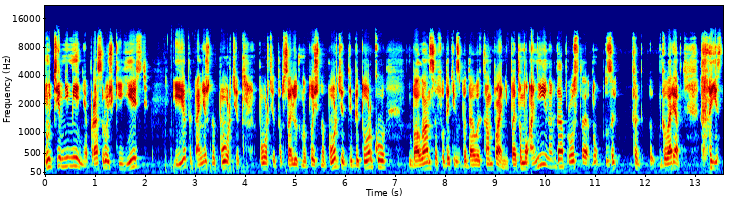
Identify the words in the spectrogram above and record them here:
Но, тем не менее, просрочки есть, и это, конечно, портит, портит, абсолютно точно портит дебиторку балансов вот этих сбытовых компаний. Поэтому они иногда просто, ну, как говорят, есть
